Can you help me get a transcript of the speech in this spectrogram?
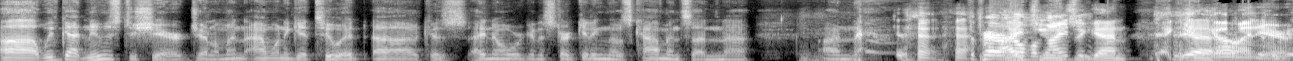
Right. Uh, we've got news to share, gentlemen. I want to get to it because I know we're going to start getting those comments on uh, on the paranormal iTunes 90. again. Get Yeah. going here.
